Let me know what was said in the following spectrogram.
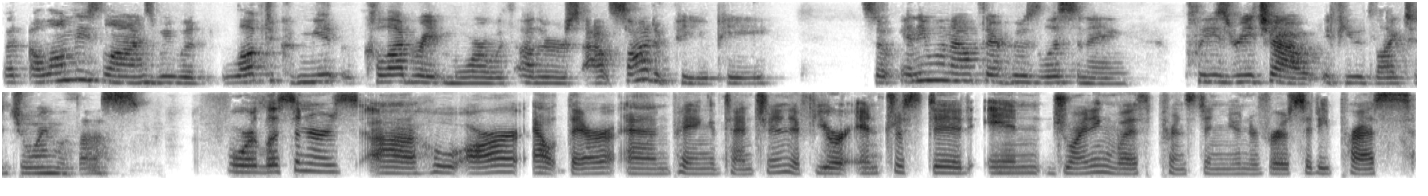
But along these lines, we would love to commu- collaborate more with others outside of PUP. So, anyone out there who's listening, please reach out if you'd like to join with us. For listeners uh, who are out there and paying attention, if you're interested in joining with Princeton University Press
